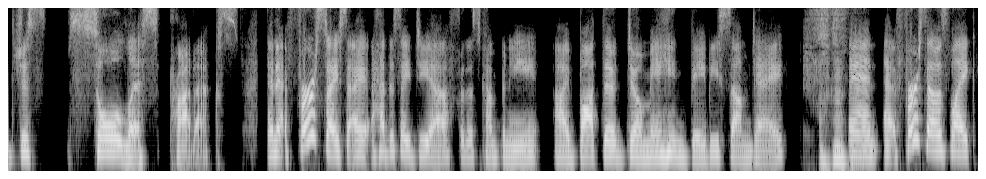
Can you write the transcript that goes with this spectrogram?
just soulless products. And at first, I, I had this idea for this company. I bought the domain Baby Someday. and at first, I was like,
